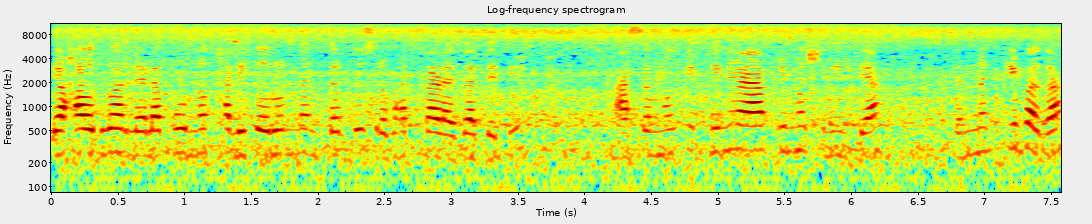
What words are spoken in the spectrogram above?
ते हौद भरलेला पूर्ण खाली करून नंतर दुसरं भात काढायला जाते ती. असं मग किती वेळा आपली मशीन द्या. तर नक्की बघा.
